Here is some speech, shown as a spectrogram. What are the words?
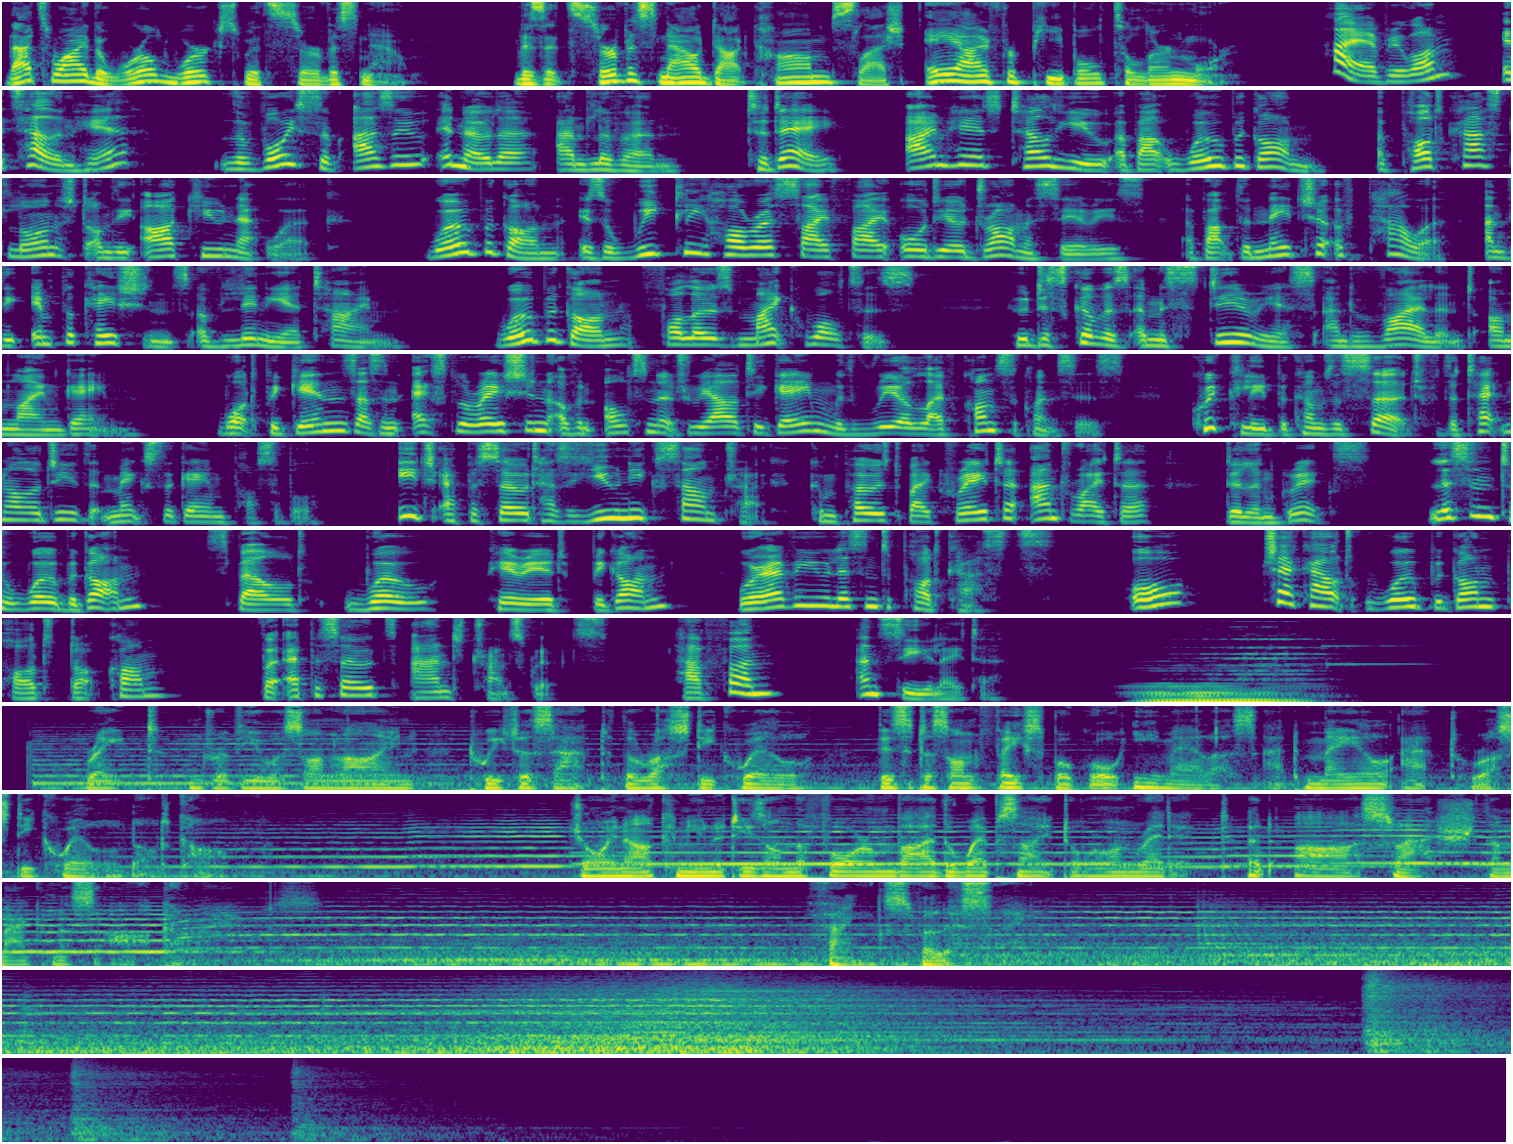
That's why the world works with ServiceNow. Visit servicenow.com/ai for people to learn more. Hi everyone, it's Helen here, the voice of Azu, Enola, and Laverne. Today, I'm here to tell you about Woe Begone, a podcast launched on the RQ network. Woe Begone is a weekly horror sci-fi audio drama series about the nature of power and the implications of linear time. Woe Begone follows Mike Walters, who discovers a mysterious and violent online game. What begins as an exploration of an alternate reality game with real life consequences quickly becomes a search for the technology that makes the game possible. Each episode has a unique soundtrack composed by creator and writer Dylan Griggs. Listen to Woe Begone, spelled Woe period Begone, wherever you listen to podcasts. Or check out woebegonepod.com for episodes and transcripts. Have fun and see you later rate and review us online, tweet us at The Rusty Quill, visit us on Facebook or email us at mail at rustyquill.com. Join our communities on the forum via the website or on Reddit at r slash the Magnus Archives. Thanks for listening.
